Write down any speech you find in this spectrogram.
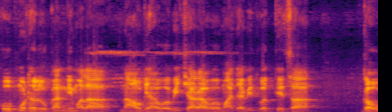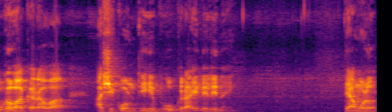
खूप मोठं लोकांनी मला नाव घ्यावं विचारावं माझ्या विद्वत्तेचा गवगवा करावा अशी कोणतीही भूक राहिलेली नाही. त्यामुळं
